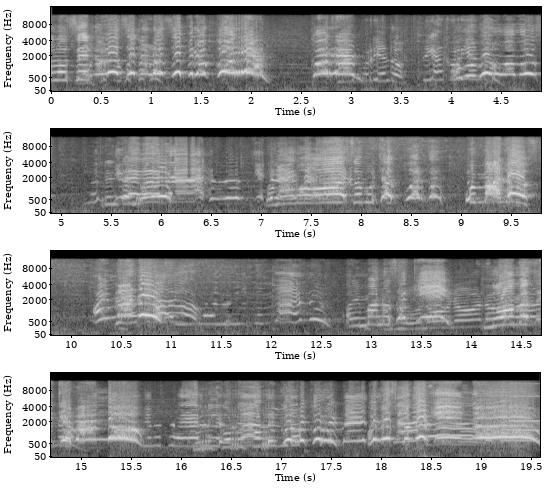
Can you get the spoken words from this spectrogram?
No lo sé, no lo sé, no lo sé, pero corran. ¡Corran! ¡Corriendo! ¡Sigan ¡Vamos, corriendo! vamos, vamos! ¡39! ¡Vamos, vamos! ¡Ay, son muchas puertas! ¡Uy, manos! ¡Hay manos! ¡Hay manos aquí! no, no, ¡No, no, me estoy quemando! ¡Corre, corre, corre, corre, corre! ¡Ay, me esconde aquí! ¡No!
